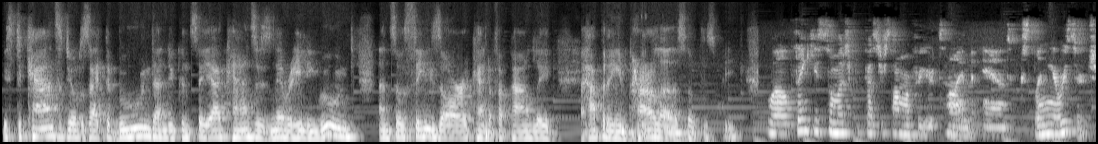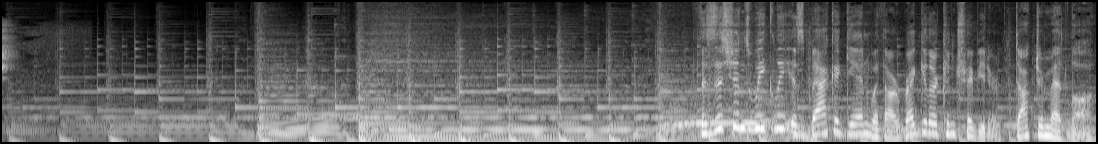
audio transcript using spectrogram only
is the cancer the other side the wound. And you can say yeah cancer is never healing wound. And so things are kind of apparently happening in parallel so to speak. Well thank you so much professor sommer for your time and explaining your research Physicians Weekly is back again with our regular contributor, Dr. Medlaw,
